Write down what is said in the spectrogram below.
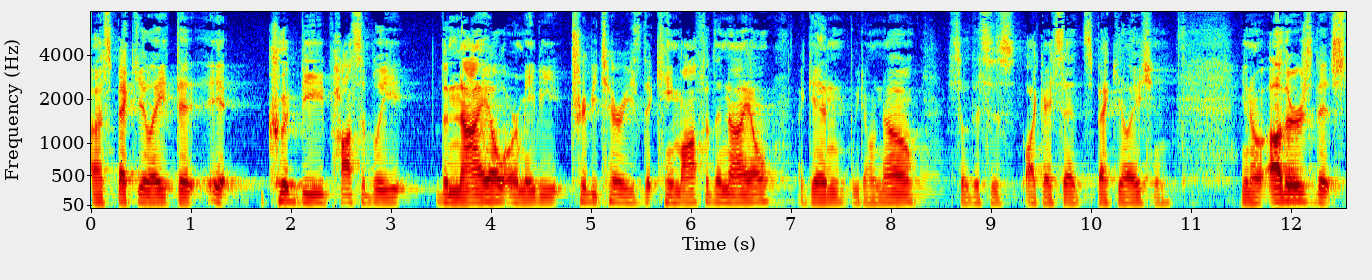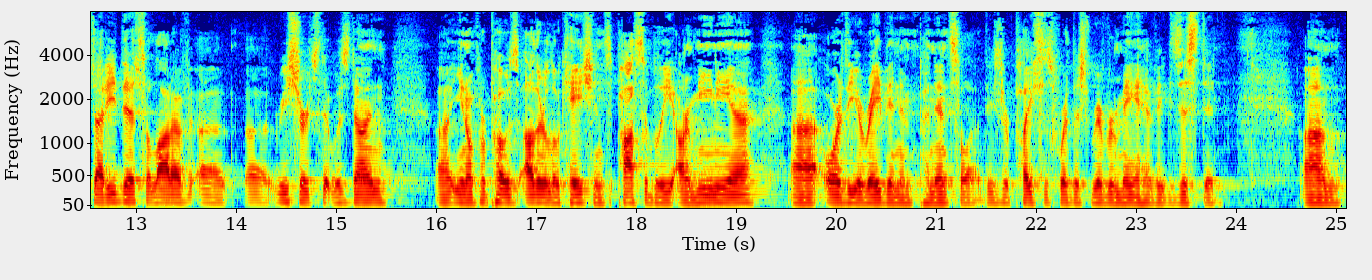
uh, speculate that it could be possibly the Nile or maybe tributaries that came off of the Nile. Again, we don't know. So this is, like I said, speculation. You know, others that studied this, a lot of uh, uh, research that was done, uh, you know, proposed other locations, possibly Armenia uh, or the Arabian Peninsula. These are places where this river may have existed. Um,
